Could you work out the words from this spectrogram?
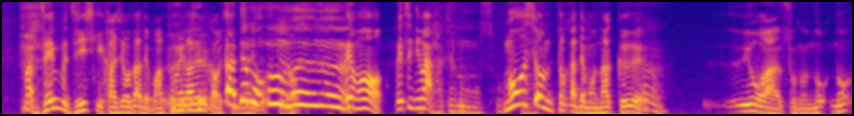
まあ全部自意識過剰だでまとめられるかもしれあないでけど。ですもうんうんうん。でも別にまああでもそうか。モーションとかでもなく、うん要はそののの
